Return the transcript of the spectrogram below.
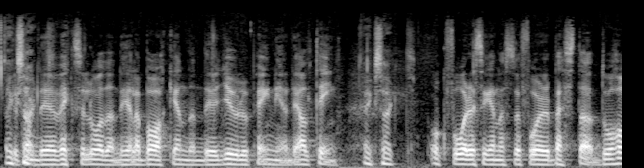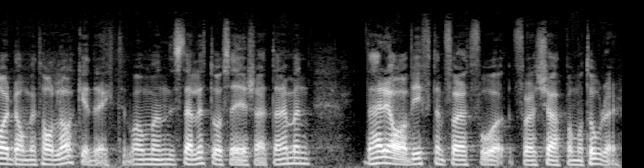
Utan Exakt. det är växellådan, det är hela bakänden, det är hjulupphängningar, det är allting. Exakt. och får det senaste och får det bästa, då har de ett hållhake direkt. Om man istället då säger så här att nej, men det här är avgiften för att, få, för att köpa motorer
